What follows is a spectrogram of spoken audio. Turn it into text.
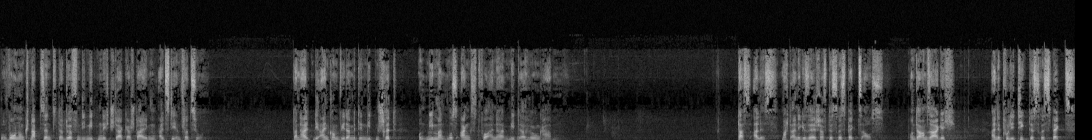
Wo Wohnungen knapp sind, da dürfen die Mieten nicht stärker steigen als die Inflation. Dann halten die Einkommen wieder mit den Mieten Schritt und niemand muss Angst vor einer Mieterhöhung haben. Das alles macht eine Gesellschaft des Respekts aus. Und darum sage ich, eine Politik des Respekts,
